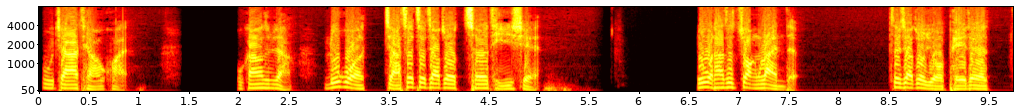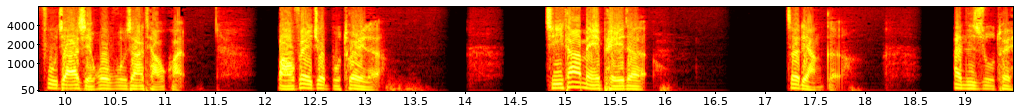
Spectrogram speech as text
附加条款。我刚刚是不是讲，如果假设这叫做车体险，如果它是撞烂的，这叫做有赔的附加险或附加条款，保费就不退了。其他没赔的这两个。按日数退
